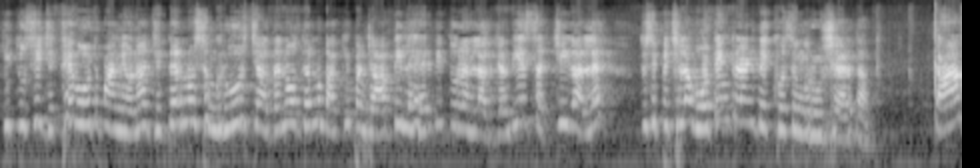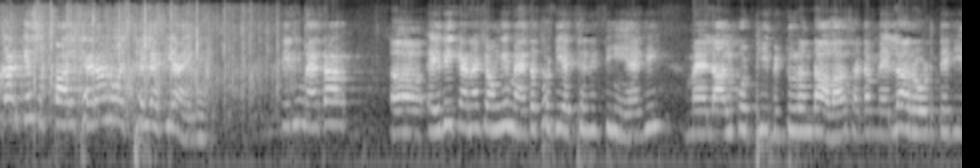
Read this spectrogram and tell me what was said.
ਕਿ ਤੁਸੀਂ ਜਿੱਥੇ ਵੋਟ ਪਾਉਂਦੇ ਹੋ ਨਾ, ਜਿੱਧਰ ਨੂੰ ਸੰਗਰੂਰ ਚੱਲਦਾ ਨਾ, ਉਧਰ ਨੂੰ ਬਾਕੀ ਪੰਜਾਬ ਦੀ ਲਹਿਰ ਵੀ ਤੁਰਨ ਲੱਗ ਜਾਂਦੀ ਹੈ, ਸੱਚੀ ਗੱਲ ਹੈ। ਤੁਸੀਂ ਪਿਛਲਾ VOTING ਟ੍ਰੈਂਡ ਦੇਖੋ ਸੰਗਰੂਰ ਸ਼ਹਿਰ ਦਾ। ਤਾਂ ਕਰਕੇ ਸੁਖਪਾਲ ਖਹਿਰਾ ਨੂੰ ਇੱਥੇ ਲੈ ਕੇ ਆਏ ਨੇ। ਤੇਰੀ ਮੈਂ ਤਾਂ ਇਹ ਵੀ ਕਹਿਣਾ ਚਾਹੂੰਗੀ, ਮੈਂ ਤਾਂ ਤੁਹਾਡੀ ਇੱਥੇ ਦੀ ਧੀ ਹੈ ਜੀ ਮੈਂ ਲਾਲ ਕੋਠੀ, ਬਿੱਟੂ ਰੰਧਾਵਾ, ਸਾਡਾ ਮਹਿਲਾ ਰੋਡ ਤੇ ਜੀ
